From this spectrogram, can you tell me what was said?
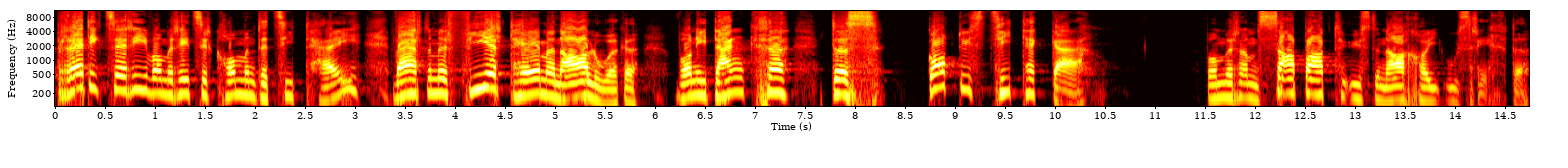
Predigtserie, die wir jetzt in der kommenden Zeit haben, werden wir vier Themen anschauen, wo ich denke, dass Gott uns Zeit hat gegeben, wo wir am Sabbat uns danach ausrichten können,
